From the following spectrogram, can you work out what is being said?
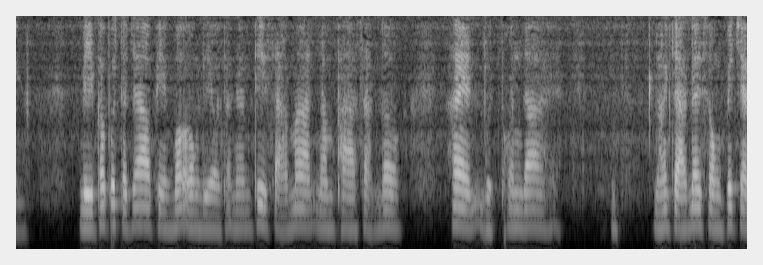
ง มีพระพุทธเจ้าเพียงพระองค์เดียวเท่านั้นที่สามารถนำพาสัตว์โลกให้หลุดพ้นได้ หลังจากได้ทรงพิจาร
